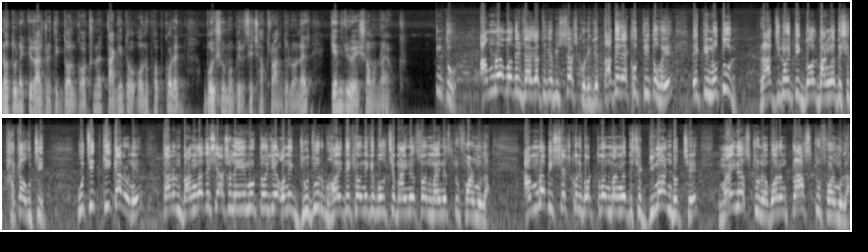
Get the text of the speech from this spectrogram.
নতুন একটি রাজনৈতিক দল গঠনের তাগিদও অনুভব করেন বৈষম্য বিরোধী ছাত্র আন্দোলনের কেন্দ্রীয় এই সমন্বয়ক। কিন্তু আমরা আমাদের জায়গা থেকে বিশ্বাস করি যে তাদের একত্রিত হয়ে একটি নতুন রাজনৈতিক দল বাংলাদেশে থাকা উচিত। উচিত কি কারণে? কারণ বাংলাদেশে আসলে এই মুহূর্তে ওই যে অনেক জুজুর ভয় দেখে অনেকে বলছে minus one minus two formula আমরা বিশ্বাস করি বর্তমান বাংলাদেশের ডিমান্ড হচ্ছে মাইনাস টু না, বরং প্লাস টু ফর্মুলা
